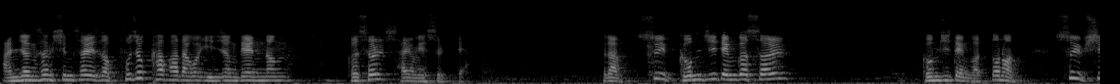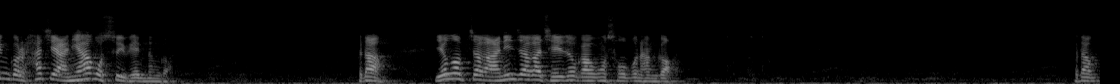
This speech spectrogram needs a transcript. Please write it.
안정성 심사에서 부적합하다고 인정되는 것을 사용했을 때, 그 다음 수입 금지된 것을 금지된 것 또는 수입 신고를 하지 아니하고 수입했는 것. 그 다음 영업자가 아닌 자가 제조, 가공, 소분한 것. 그 다음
